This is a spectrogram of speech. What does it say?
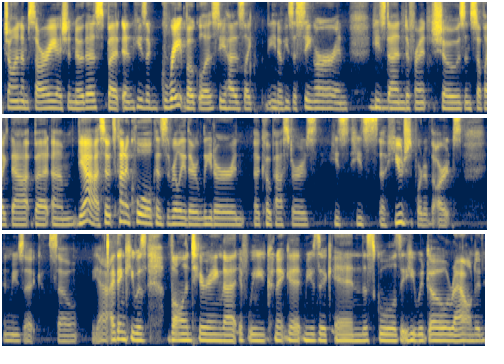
John, I'm sorry, I should know this, but and he's a great vocalist. He has like you know he's a singer and he's done different shows and stuff like that. But um, yeah, so it's kind of cool because really their leader and uh, co-pastor is he's he's a huge supporter of the arts and music. So Yeah, I think he was volunteering that if we couldn't get music in the schools, that he would go around and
